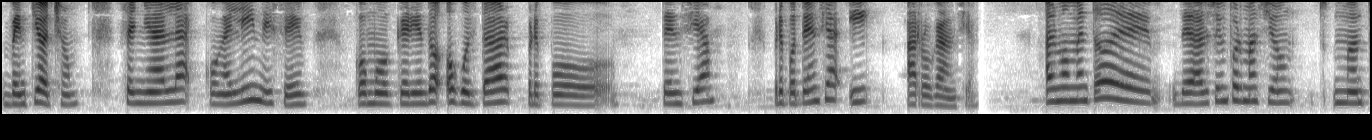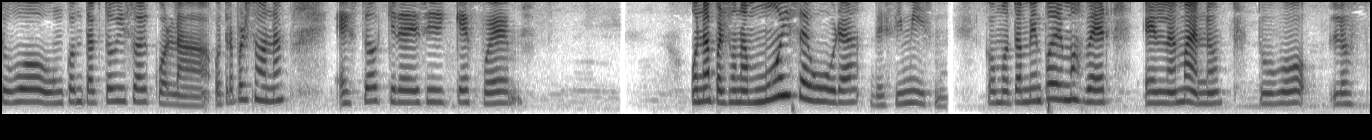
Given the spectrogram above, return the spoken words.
28 señala con el índice como queriendo ocultar prepotencia, prepotencia y arrogancia. Al momento de, de dar su información, mantuvo un contacto visual con la otra persona. Esto quiere decir que fue una persona muy segura de sí mismo. Como también podemos ver en la mano, tuvo los,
